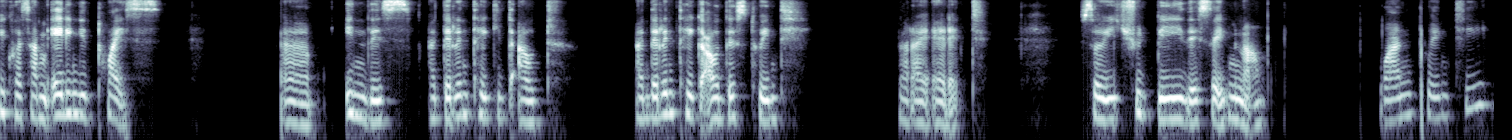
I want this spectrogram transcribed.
because I'm adding it twice. Uh, in this, I didn't take it out. I didn't take out this twenty that I added. So it should be the same now. One twenty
